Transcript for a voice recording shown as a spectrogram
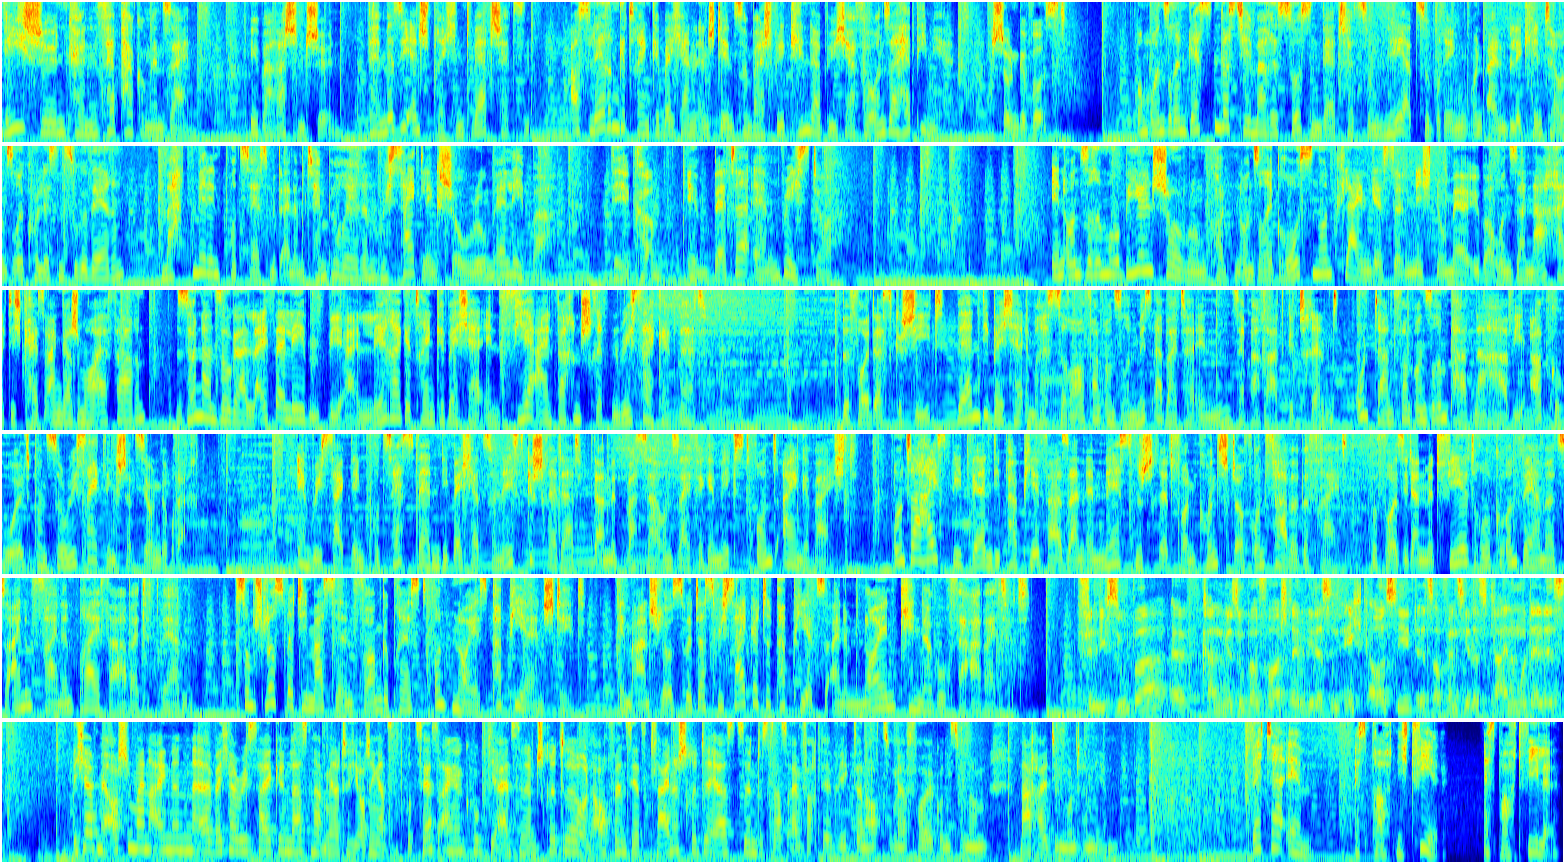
Wie schön können Verpackungen sein? Überraschend schön, wenn wir sie entsprechend wertschätzen. Aus leeren Getränkebechern entstehen zum Beispiel Kinderbücher für unser Happy Meal. Schon gewusst? Um unseren Gästen das Thema Ressourcenwertschätzung näher zu bringen und einen Blick hinter unsere Kulissen zu gewähren, machten wir den Prozess mit einem temporären Recycling-Showroom erlebbar. Willkommen im Better M Restore. In unserem mobilen Showroom konnten unsere großen und kleinen Gäste nicht nur mehr über unser Nachhaltigkeitsengagement erfahren, sondern sogar live erleben, wie ein leerer Getränkebecher in vier einfachen Schritten recycelt wird. Bevor das geschieht, werden die Becher im Restaurant von unseren MitarbeiterInnen separat getrennt und dann von unserem Partner Harvey abgeholt und zur Recyclingstation gebracht. Im Recyclingprozess werden die Becher zunächst geschreddert, dann mit Wasser und Seife gemixt und eingeweicht. Unter Highspeed werden die Papierfasern im nächsten Schritt von Kunststoff und Farbe befreit, bevor sie dann mit viel Druck und Wärme zu einem feinen Brei verarbeitet werden. Zum Schluss wird die Masse in Form gepresst und neues Papier entsteht. Im Anschluss wird das recycelte Papier zu einem neuen Kinderbuch verarbeitet. Finde ich super, äh, kann mir super vorstellen, wie das in echt aussieht, jetzt auch wenn es hier das kleine Modell ist. Ich habe mir auch schon meinen eigenen äh, Becher recyceln lassen, habe mir natürlich auch den ganzen Prozess angeguckt, die einzelnen Schritte und auch wenn es jetzt kleine Schritte erst sind, ist das einfach der Weg dann auch zum Erfolg und zu einem nachhaltigen Unternehmen. Better M. Es braucht nicht viel, es braucht viele.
